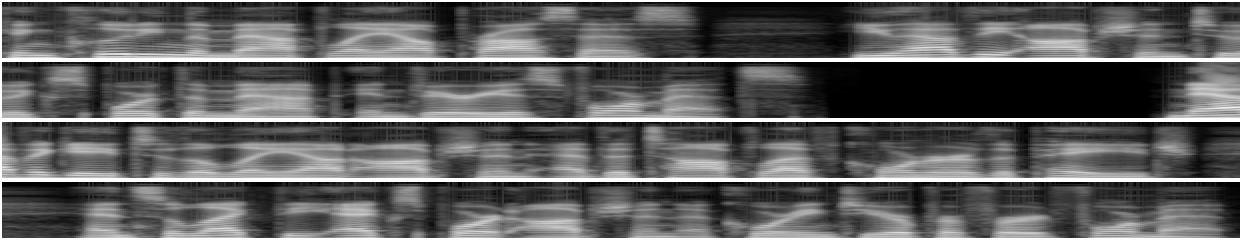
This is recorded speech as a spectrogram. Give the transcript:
Concluding the map layout process, you have the option to export the map in various formats. Navigate to the Layout option at the top left corner of the page and select the Export option according to your preferred format.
